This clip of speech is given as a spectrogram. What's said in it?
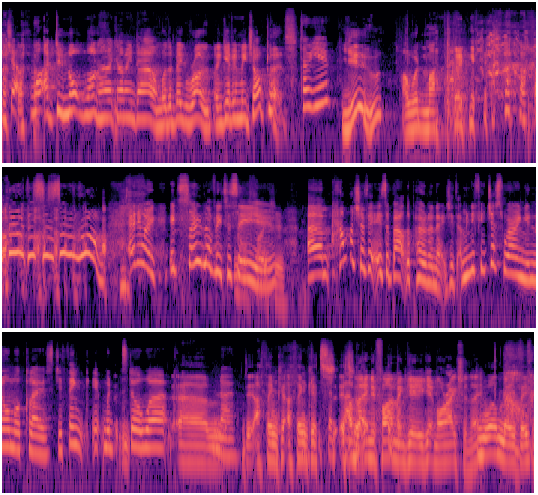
you some what? I do not want her coming down with a big rope and giving me chocolates. Don't you? You? I wouldn't mind doing it. Oh, this is so wrong. Anyway, it's so lovely to see thank you. Um, how much of it is about the polo neck? Do you th- I mean, if you're just wearing your normal clothes, do you think it would still work? Um, no. I think I think it's it's a it's I a- bet in your fireman gear you get more action, eh? well maybe if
